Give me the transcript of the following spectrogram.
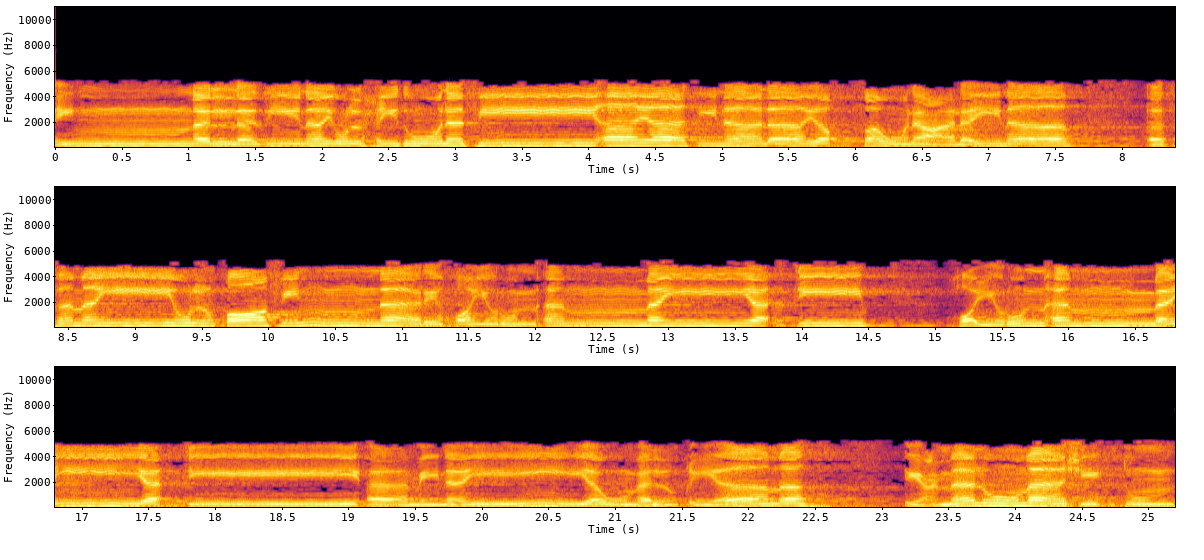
إن الذين يلحدون في آياتنا لا يخفون علينا أفمن يلقى في النار خير أم من يأتي خير أم من يأتي آمنا يوم القيامة اعملوا ما شئتم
